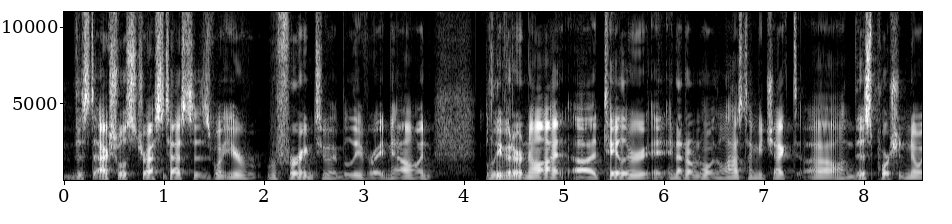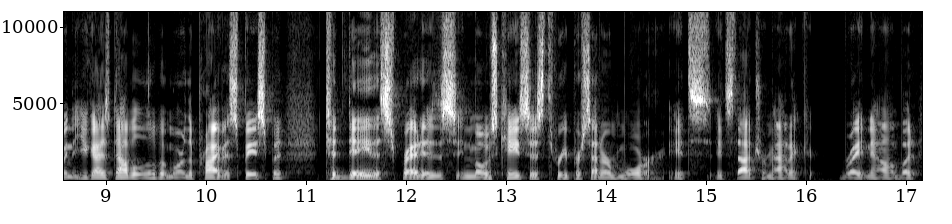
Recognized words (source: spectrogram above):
this actual stress test is what you're referring to, I believe, right now, and believe it or not, uh, Taylor, and I don't know when the last time you checked uh, on this portion, knowing that you guys dabble a little bit more in the private space, but today the spread is in most cases three percent or more. It's it's that dramatic right now. But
